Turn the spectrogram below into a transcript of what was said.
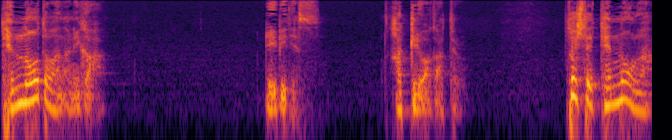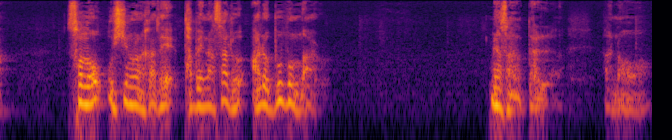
天皇とは何かレビです。はっきり分かってる。そして天皇がその牛の中で食べなさるある部分がある。皆さんだったらあの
